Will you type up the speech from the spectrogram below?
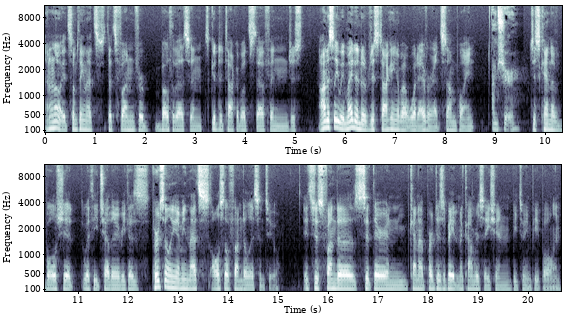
I don't know, it's something that's that's fun for both of us and it's good to talk about stuff and just honestly we might end up just talking about whatever at some point I'm sure. Just kind of bullshit with each other because personally, I mean, that's also fun to listen to. It's just fun to sit there and kind of participate in a conversation between people and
